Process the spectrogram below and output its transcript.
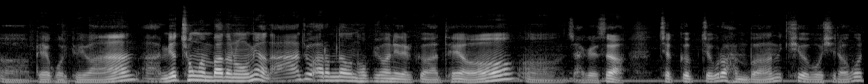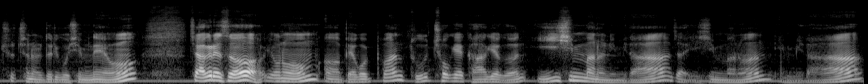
어, 백호피반 아, 몇 총만 받아 놓으면 아주 아름다운 호피반이 될 것 같아요. 어, 자 그래서 적극적으로 한번 키워보시라고 추천을 드리고 싶네요. 자 그래서 요놈 어, 백호피반 두 촉의 가격은 20만 원입니다. 자 20만 원입니다.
